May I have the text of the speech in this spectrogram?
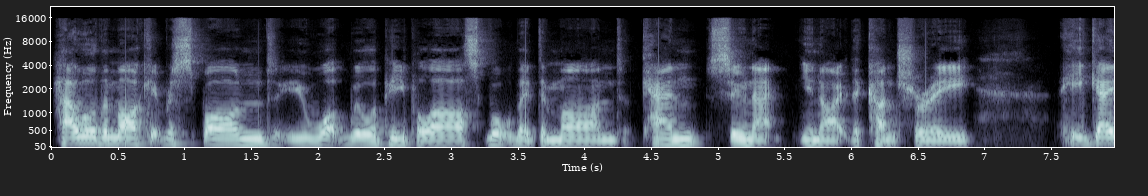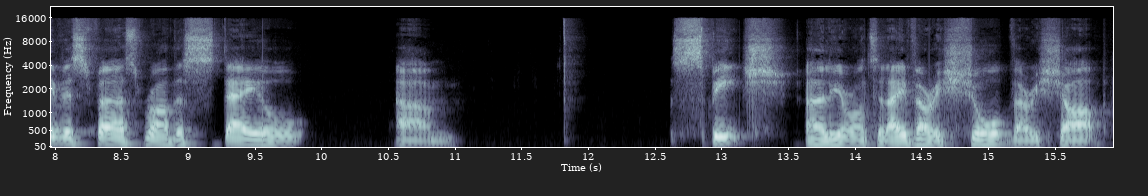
How will the market respond? What will the people ask? What will they demand? Can Sunak unite the country? He gave his first rather stale um, speech earlier on today, very short, very sharp,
